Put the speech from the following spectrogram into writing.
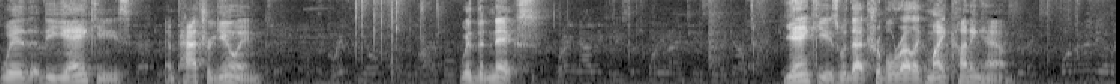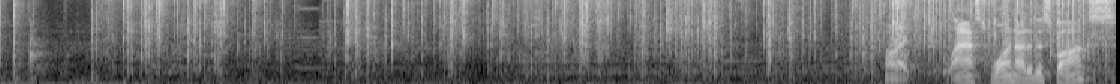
with the Yankees, and Patrick Ewing with the Knicks. Yankees with that triple relic, Mike Cunningham. All right, last one out of this box.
